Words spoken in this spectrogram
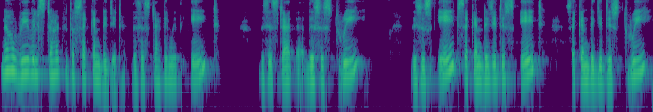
now we will start with the second digit. This is starting with 8. This is, start, uh, this is 3. This is 8. Second digit is 8. Second digit is 3.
